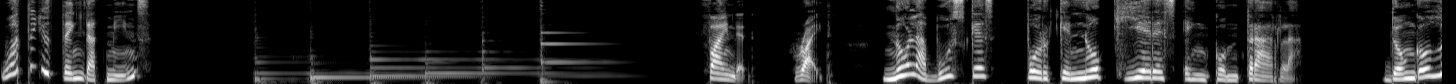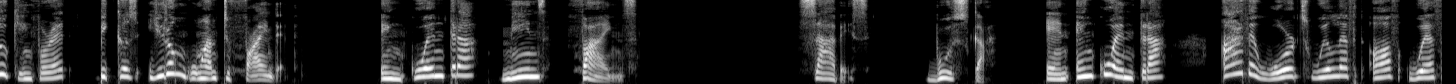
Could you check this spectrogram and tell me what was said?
What do you think that means? Find it. Right. No la busques porque no quieres encontrarla. Don't go looking for it because you don't want to find it. Encuentra means finds. Sabes, busca, and encuentra are the words we left off with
